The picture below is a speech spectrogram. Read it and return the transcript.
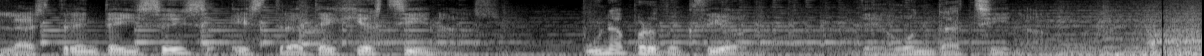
Las 36 estrategias chinas, una producción de Onda China. Bye.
